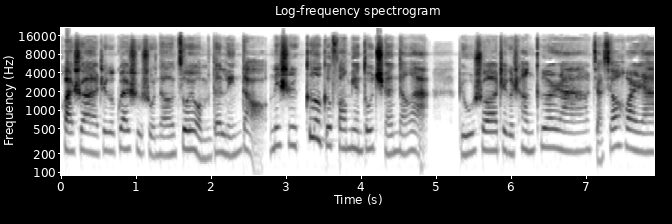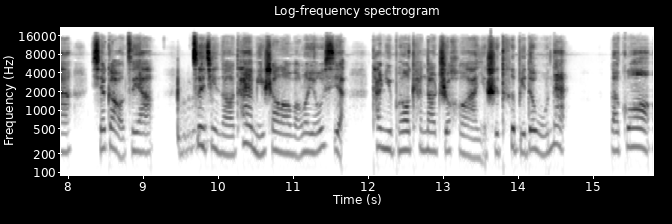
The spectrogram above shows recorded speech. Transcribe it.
话说啊，这个怪叔叔呢，作为我们的领导，那是各个方面都全能啊。比如说这个唱歌啊，讲笑话呀，写稿子呀。最近呢，他也迷上了网络游戏。他女朋友看到之后啊，也是特别的无奈。老公，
